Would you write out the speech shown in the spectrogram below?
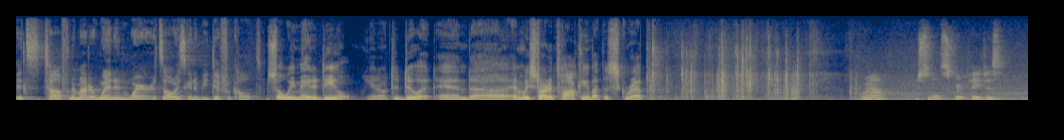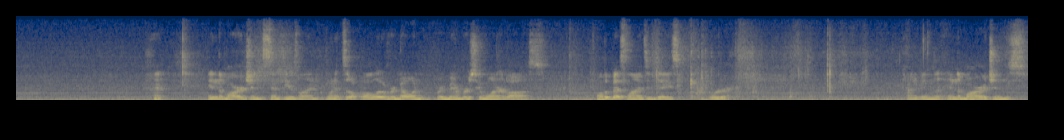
it's tough no matter when and where. It's always gonna be difficult. So we made a deal, you know, to do it. And, uh, and we started talking about the script. Wow, there's some old script pages. In the margin, Cynthia's line. When it's all over, no one remembers who won or lost. All the best lines in Dazed were kind of in the in the margins.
